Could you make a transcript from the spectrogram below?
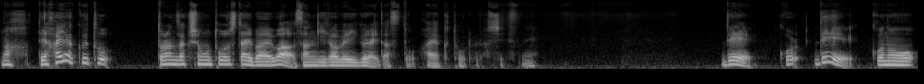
まあ、で早くとトランザクションを通したい場合は3 gigawei ぐらい出すと早く通るらしいですね。でこでこの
